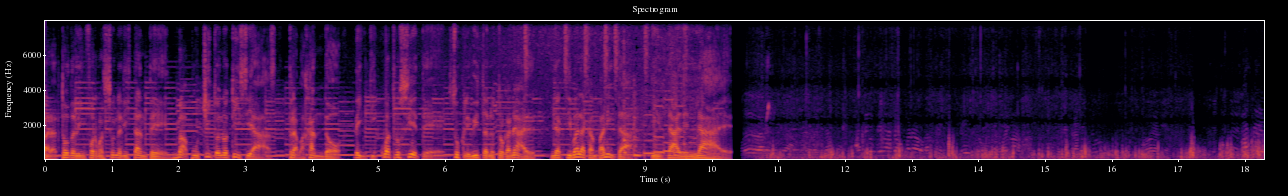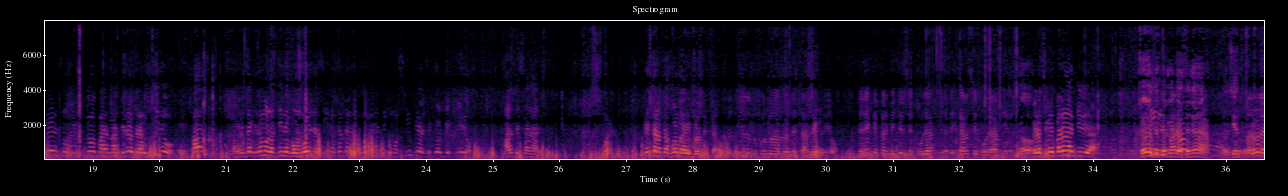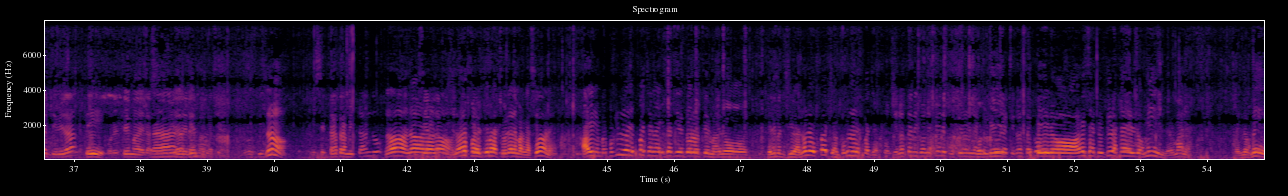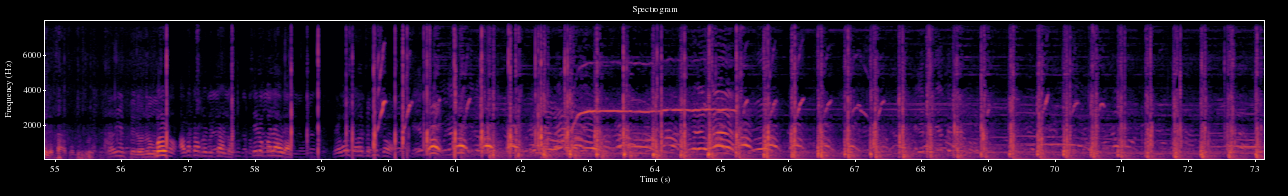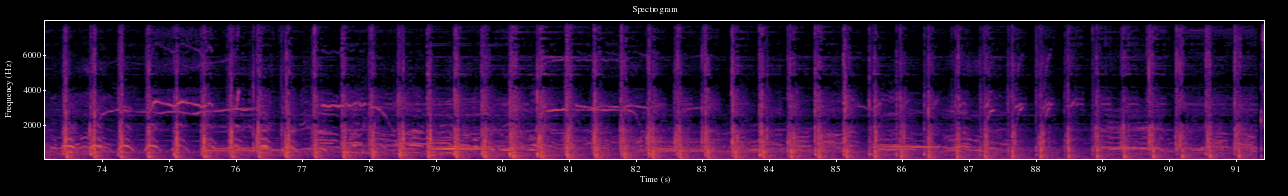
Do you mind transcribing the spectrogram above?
Para toda la información al instante, Mapuchito Noticias. Trabajando 24-7. Suscríbete a nuestro canal y activa la campanita y dale like. Para mantenerlo tranquilo, en paz, no sea que no lo tiene con vuelta así, nos trata de como siempre al sector pesquero artesanal. Bueno, esta es nuestra forma de protestar. No entiendo tu forma de protestar. Tenés que permitir circular, dejar circular. Pero si me paró la actividad. Yo no Sí, te permito paró. hacer nada, lo siento. Paró la actividad Sí. por el tema de la No, seguridad lo de la embarcación. No, Y se está tramitando. no, no, no, la no, no es por el tema de la seguridad de embarcaciones. Ahí, ¿Por qué no le despachan a la que ya tiene todos los temas, los elementos de seguridad? No le despachan, ¿por qué no le despachan? Porque no están en condiciones, pusieron una estructura que no está cómoda. Pero esa estructura está del 2000, hermano. Del 2000 está esa estructura. Está bien, pero no. Bueno, acá estamos protestando. Cero palabras. De vuelta con el prefecto. ¡Eh, eh,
